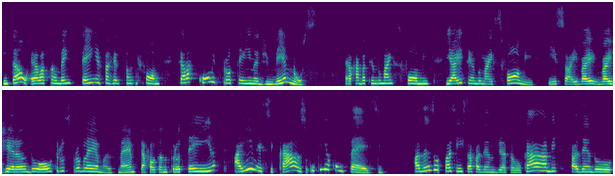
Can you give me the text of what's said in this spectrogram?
Então, ela também tem essa redução de fome. Se ela come proteína de menos, ela acaba tendo mais fome. E aí, tendo mais fome, isso aí vai, vai gerando outros problemas, né? Tá faltando proteína. Aí, nesse caso, o que, que acontece? Às vezes o paciente está fazendo dieta low carb, fazendo,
